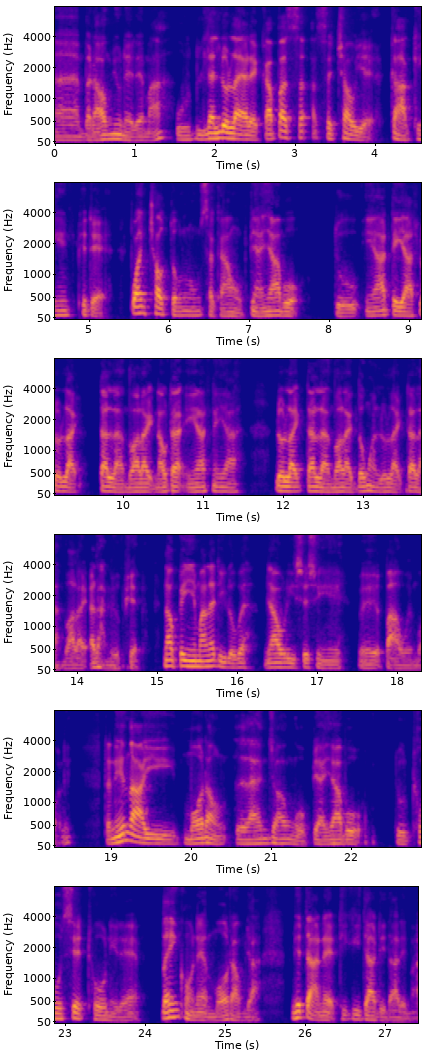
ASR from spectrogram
အဲဗရောင်းမြို့နယ်ထဲမှာဟိုလက်လွတ်လိုက်ရတဲ့ကပတ်16ရဲ့ကာကင်းဖြစ်တဲ့ .63 လုံးစကန်ကိုပြန်ရဖို့သူအင်အား100လွတ်လိုက်တက်လန်သွားလိုက်နောက်ထပ်အင်အား200လွတ်လိုက်တက်လန်သွားလိုက်300လွတ်လိုက်တက်လန်သွားလိုက်အဲ့ဒါမျိုးဖြစ်တယ်နောက်ကရင်မှာလည်းဒီလိုပဲမြဝတီစစ်စင်ရေးပဲပါဝင်ပေါ့လေတနင်္သာရီမောတောင်လမ်းကြောင်းကိုပြန်ရဖို့သူထိုးစစ်ထိုးနေတဲ့သိန်းခွန်နဲ့မောတောင်ကြားမြစ်တာနဲ့ဒီကီတာဒေတာတွေမှာ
